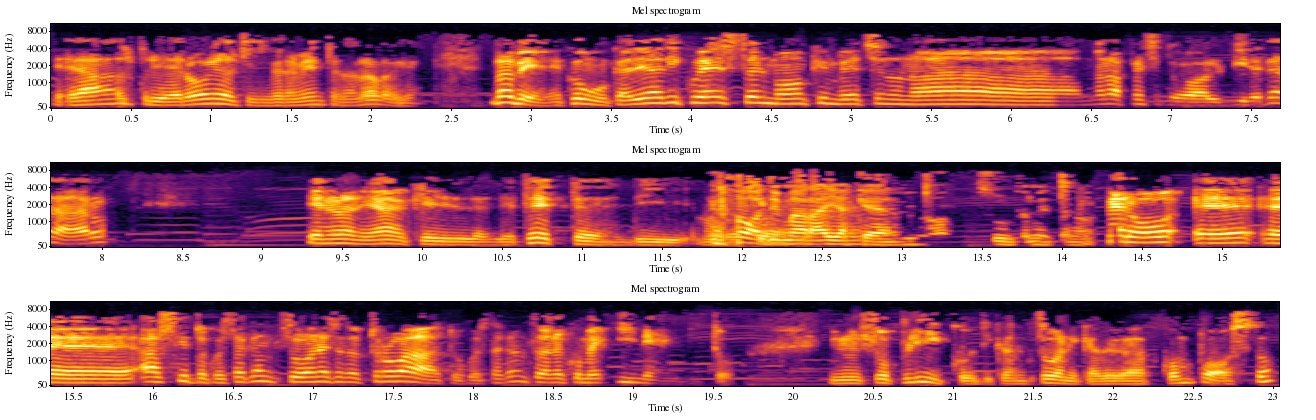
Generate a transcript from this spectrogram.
e, altri e royalties veramente una roba che... Va bene, comunque al di là di questo il Monk invece non ha, non ha pensato al vile denaro e non ha neanche il, le tette di no, di Mariah Carey. No assolutamente no. Però è, è, ha scritto questa canzone, è stato trovato questa canzone come inedito in un suo plico di canzoni che aveva composto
